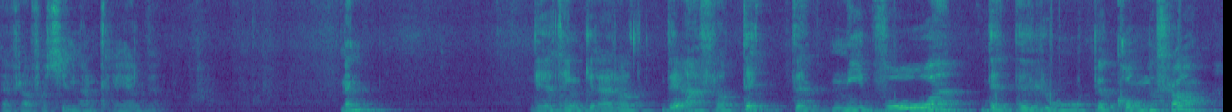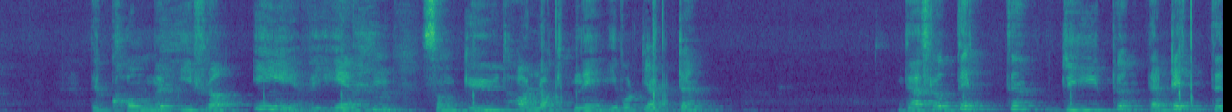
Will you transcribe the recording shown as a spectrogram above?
Det er fra Forkynneren 3.11. Men det jeg tenker, er at det er fra dette nivået dette ropet kommer fra. Det kommer ifra evigheten som Gud har lagt ned i vårt hjerte. Det er fra dette dypet, det er dette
